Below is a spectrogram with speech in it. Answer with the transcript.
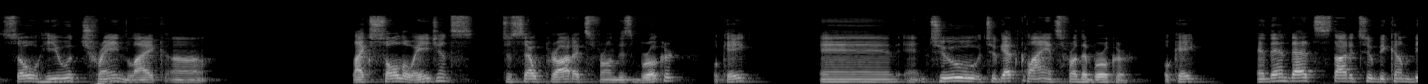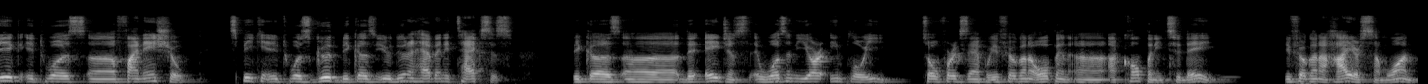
So he would train like uh, like solo agents to sell products from this broker okay and and to to get clients for the broker okay? And then that started to become big. It was uh, financial. Speaking it was good because you didn't have any taxes because uh, the agents it wasn't your employee. So for example if you're going to open a, a company today if you're going to hire someone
